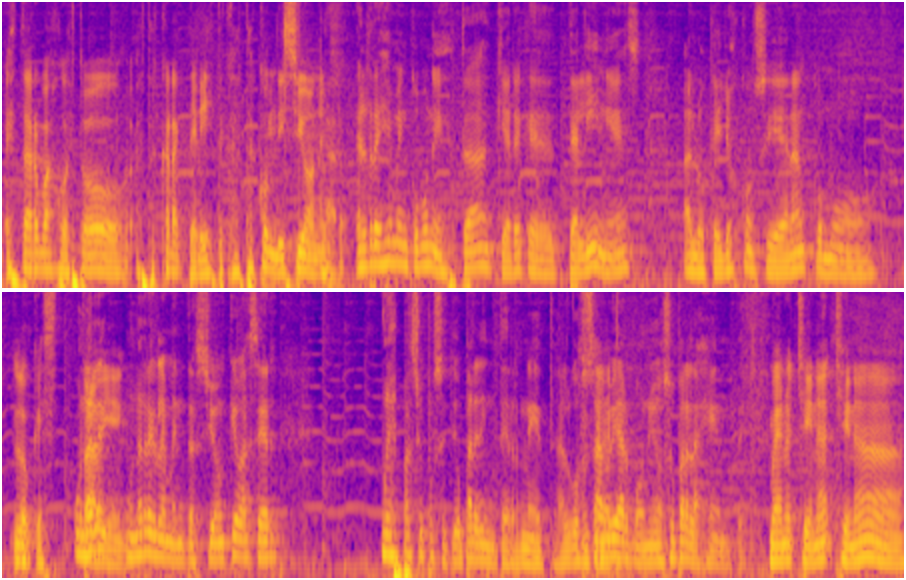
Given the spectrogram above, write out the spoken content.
estar bajo esto, estas características, estas condiciones. Claro, el régimen comunista quiere que te alinees a lo que ellos consideran como Lo que está una, bien. una reglamentación que va a ser un espacio positivo para el Internet, algo sano Ok. y armonioso para la gente. Bueno, China, China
